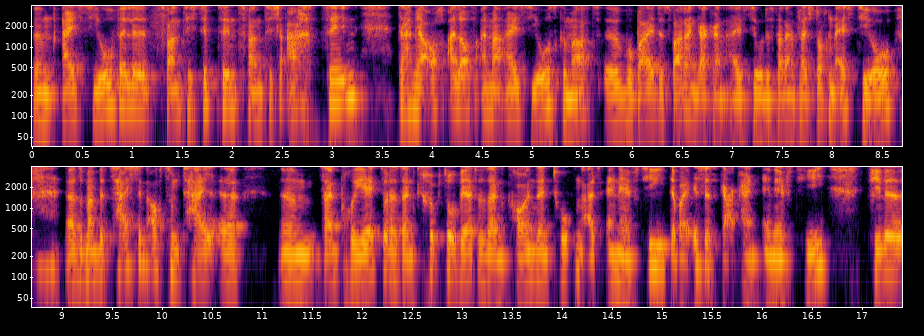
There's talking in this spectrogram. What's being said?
ähm, ICO-Welle 2017, 2018. Da haben ja auch alle auf einmal ICOs gemacht, äh, wobei das war dann gar kein ICO, das war dann vielleicht doch ein STO. Also man bezeichnet auch zum Teil äh, ähm, sein Projekt oder sein Kryptowert oder sein Coin, sein Token als NFT. Dabei ist es gar kein NFT. Viele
